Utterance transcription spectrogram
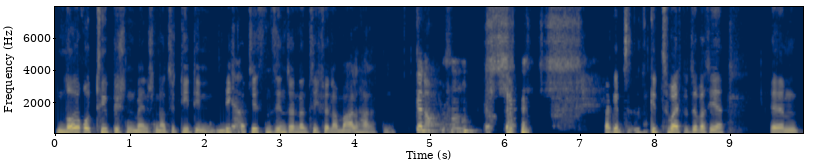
neurotypischen Menschen, also die, die nicht ja. Autisten sind, sondern sich für normal halten. Genau. Mhm. da gibt es zum Beispiel sowas hier, ähm,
